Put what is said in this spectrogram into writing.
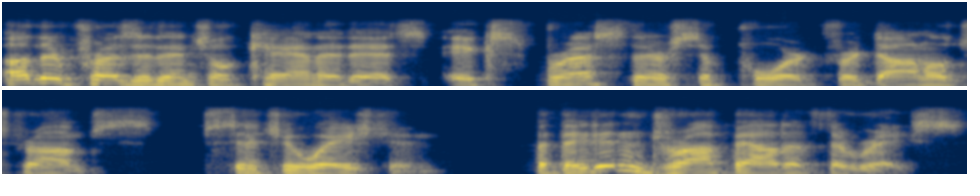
other presidential candidates expressed their support for Donald Trump's situation, but they didn't drop out of the race.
